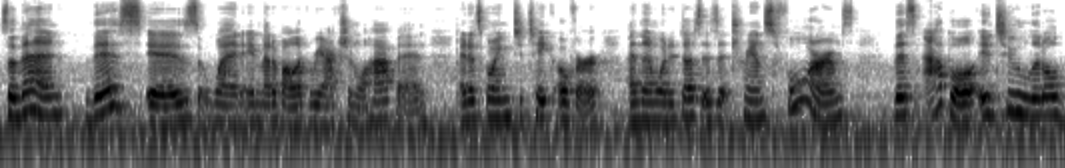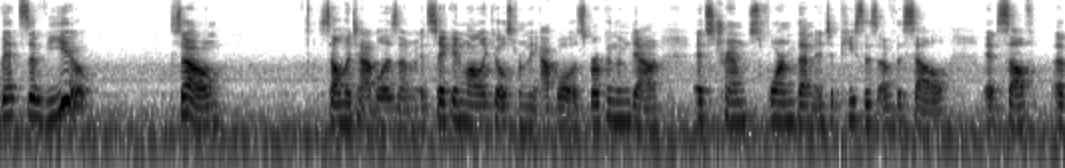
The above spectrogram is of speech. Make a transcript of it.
So then this is when a metabolic reaction will happen and it's going to take over. And then what it does is it transforms this apple into little bits of you. So, cell metabolism, it's taken molecules from the apple, it's broken them down, it's transformed them into pieces of the cell itself, uh,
